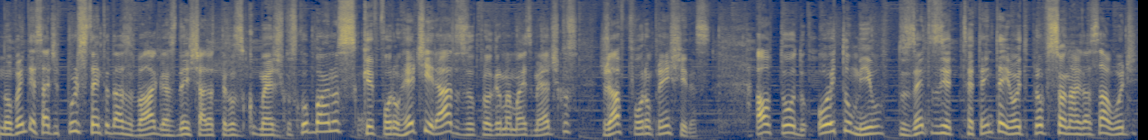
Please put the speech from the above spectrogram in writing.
97% das vagas deixadas pelos médicos cubanos que foram retirados do programa Mais Médicos já foram preenchidas. Ao todo, 8.278 profissionais da saúde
